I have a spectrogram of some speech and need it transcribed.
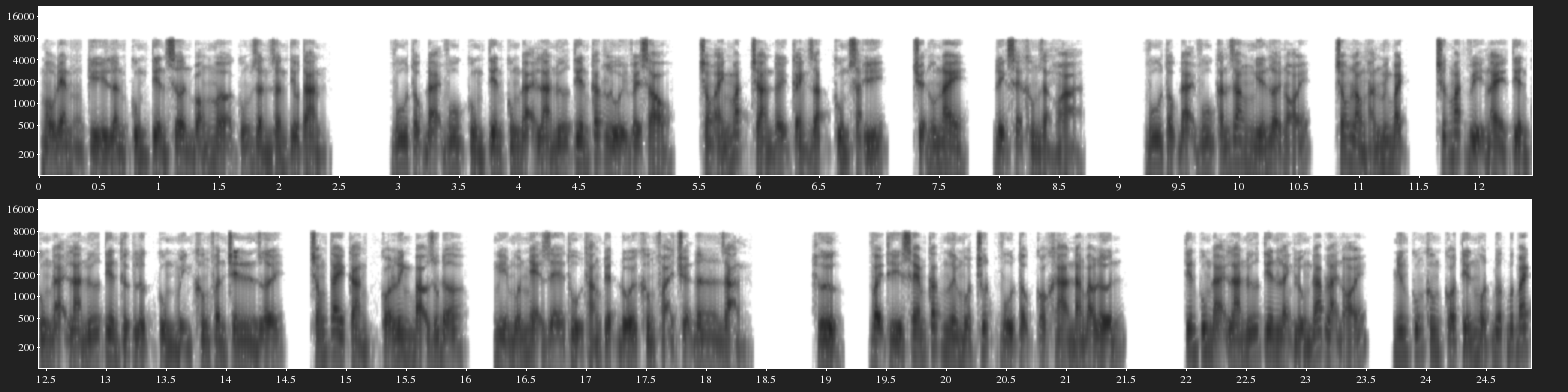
màu đen kỳ lân cùng tiên sơn bóng mở cũng dần dần tiêu tan vu tộc đại vu cùng tiên cung đại la nữ tiên các lùi về sau, trong ánh mắt tràn đầy cảnh giác cùng sắc ý, chuyện hôm nay, định sẽ không giảng hòa. Vu tộc đại vu cắn răng nghiến lợi nói, trong lòng hắn minh bạch, trước mắt vị này Tiên cung đại la nữ tiên thực lực cùng mình không phân trên dưới, trong tay càng có linh bảo giúp đỡ, nghĩ muốn nhẹ dễ thủ thắng tuyệt đối không phải chuyện đơn giản. Ừ vậy thì xem các ngươi một chút vu tộc có khả năng bao lớn. Tiên cung đại la nữ tiên lạnh lùng đáp lại nói, nhưng cũng không có tiến một bước bức bách,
